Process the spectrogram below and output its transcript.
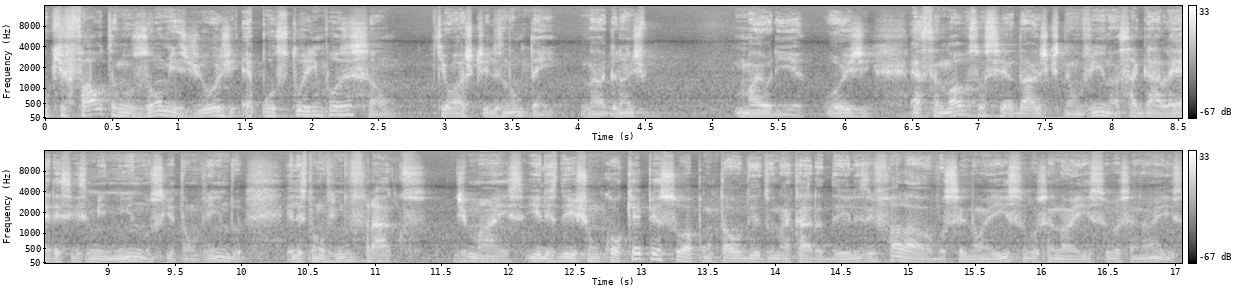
o que falta nos homens de hoje é postura e imposição, que eu acho que eles não têm, na grande maioria. Hoje, essa nova sociedade que estão vindo, essa galera, esses meninos que estão vindo, eles estão vindo fracos demais. E eles deixam qualquer pessoa apontar o dedo na cara deles e falar: oh, você não é isso, você não é isso, você não é isso.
